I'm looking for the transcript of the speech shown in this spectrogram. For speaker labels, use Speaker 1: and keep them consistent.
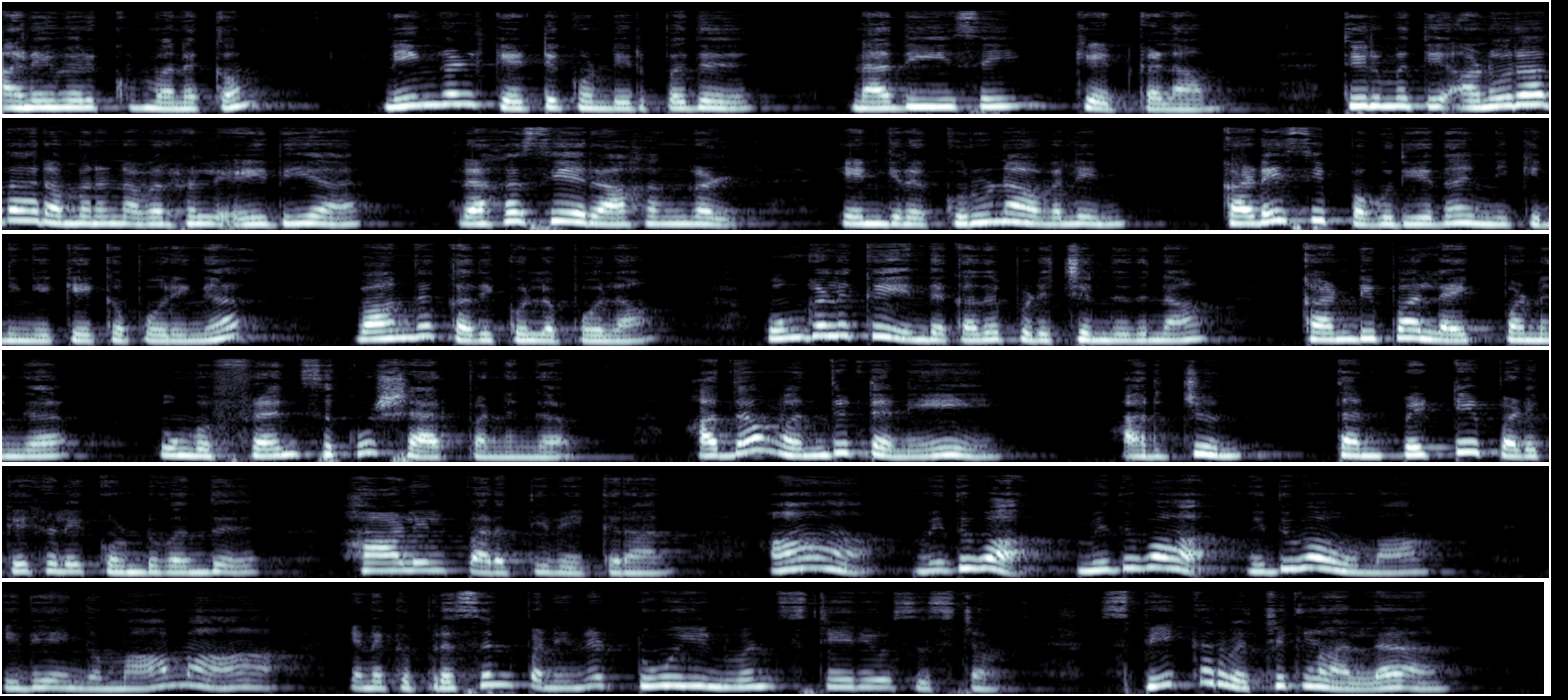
Speaker 1: அனைவருக்கும் வணக்கம். நீங்கள் கேட்டுக்கொண்டிருப்பது நதி இசை கேட்கலாம். திருமதி அனுராதா ரமணன் அவர்கள் எழுதிய ரகசிய ராகங்கள் என்கிற குறுநாவலின் கடைசி பகுதியை தான் இன்னைக்கு நீங்க கேட்க போறீங்க. வாங்க கதைக்குள்ள போலாம். உங்களுக்கு இந்த கதை பிடிச்சிருந்ததுன்னா கண்டிப்பா லைக் பண்ணுங்க. உங்க ஃப்ரெண்ட்ஸுக்கும் ஷேர் பண்ணுங்க. அதான் வந்துட்டனே. அர்ஜுன் தன் பெட்டி படுக்கைகளை கொண்டு வந்து ஹாலில் பரத்தி வைக்கிறான். ஆ மெதுவா மெதுவா மெதுவாவுமா? இது எங்கள் மாமா எனக்கு ப்ரெசென்ட் பண்ணின two in one stereo system speaker வச்சுக்கலாம்ல?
